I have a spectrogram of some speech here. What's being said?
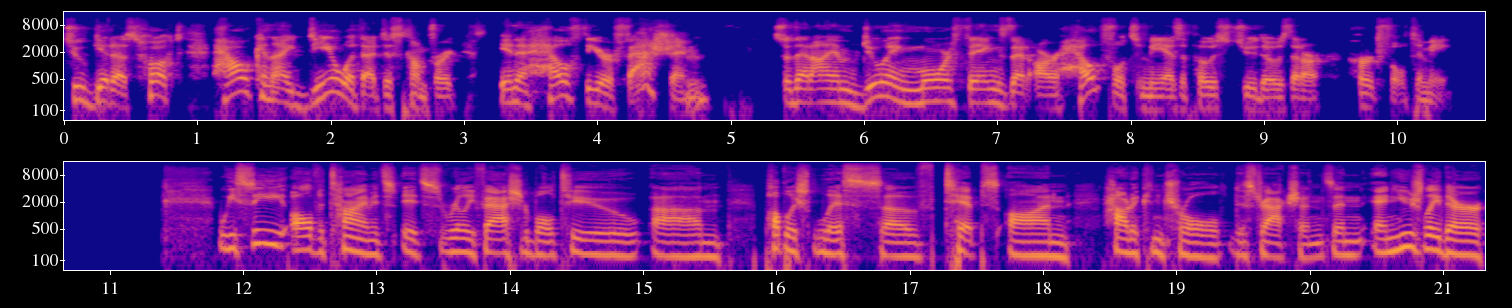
to get us hooked. How can I deal with that discomfort in a healthier fashion so that I am doing more things that are helpful to me as opposed to those that are hurtful to me? we see all the time. It's it's really fashionable to um, publish lists of tips on how to control distractions, and and usually they're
